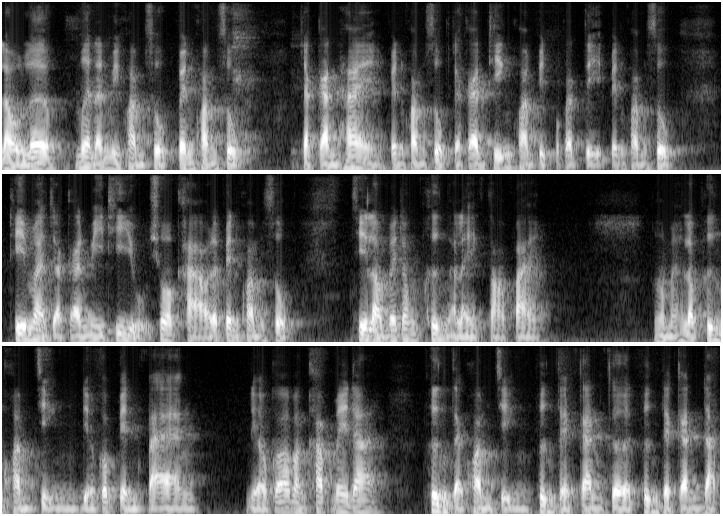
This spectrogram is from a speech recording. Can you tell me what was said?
เราเริ่มเมื่อนั้นมีความสุขเป็นความสุข จากการให้เป็นความสุข จากการทิ้งความผิดปกติ เป็นความสุขที่มาจากการมีที่อยู่ชั่วคราว และเป็นความสุขที่เราไม่ต้องพึ่งอะไรต่อไปถูกไหมเราพึ่งความจริง เดี๋ยวก็เปลี่ยนแปลง เดี๋ยวก็บังคับไม่ได้ พึ่งแต่ความจริง พึ่งแต่การเกิด พึ่งแต่การดับ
